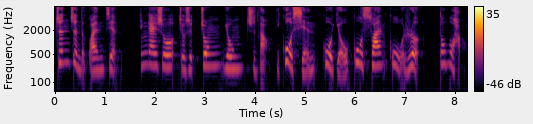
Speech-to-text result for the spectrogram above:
真正的关键。应该说就是中庸之道，你过咸、过油、过酸、过热都不好。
